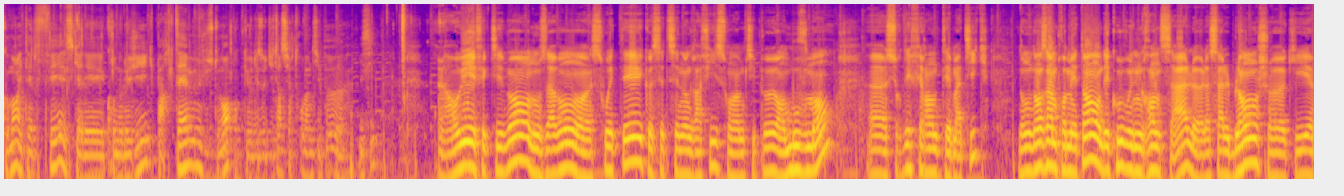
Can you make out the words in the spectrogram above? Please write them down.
comment est-elle faite? Est-ce qu'elle est chronologique, par thème, justement, pour que les auditeurs s'y retrouvent un petit peu euh, ici? Alors oui, effectivement, nous avons souhaité que cette scénographie soit un petit peu en mouvement sur différentes thématiques. Donc dans un premier temps, on découvre une grande salle, euh, la salle blanche, euh, qui est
